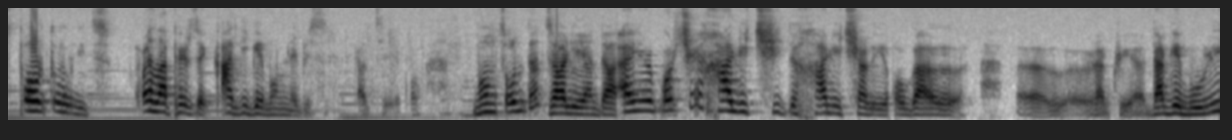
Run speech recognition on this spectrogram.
სპორტულიც ყველაფერზე კარგი გემოვნების კაცი იყო. მომწონდა ძალიან და აეროპორტში ხალიჩი ხალიჩა იყო რა ქვია დაგებული.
